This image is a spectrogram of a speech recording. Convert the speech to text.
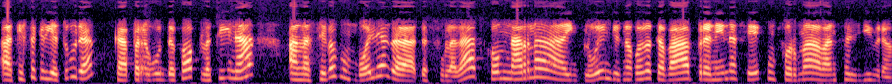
aquesta criatura que ha aparegut de cop, la Tina, en la seva bombolla de, de soledat, com anar-la incloent, i és una cosa que va aprenent a fer conforme avança el llibre.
